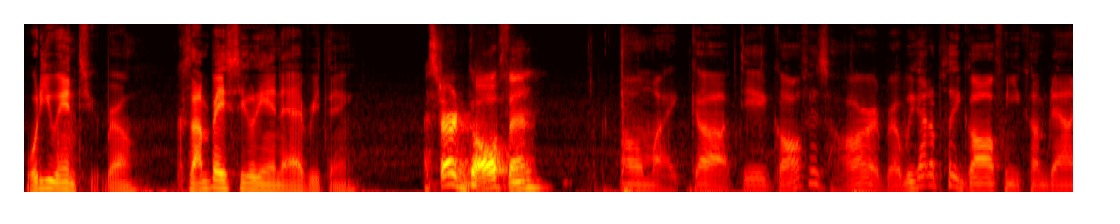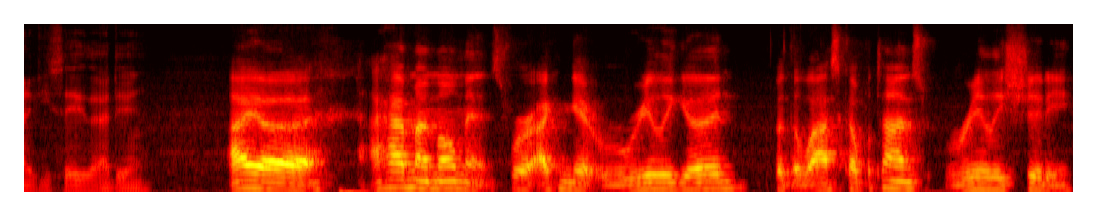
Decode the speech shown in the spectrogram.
What are you into, bro? Cause I'm basically into everything. I started golfing. Oh my god, dude, golf is hard, bro. We gotta play golf when you come down. If you say that, dude. I uh, I have my moments where I can get really good, but the last couple times really shitty.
